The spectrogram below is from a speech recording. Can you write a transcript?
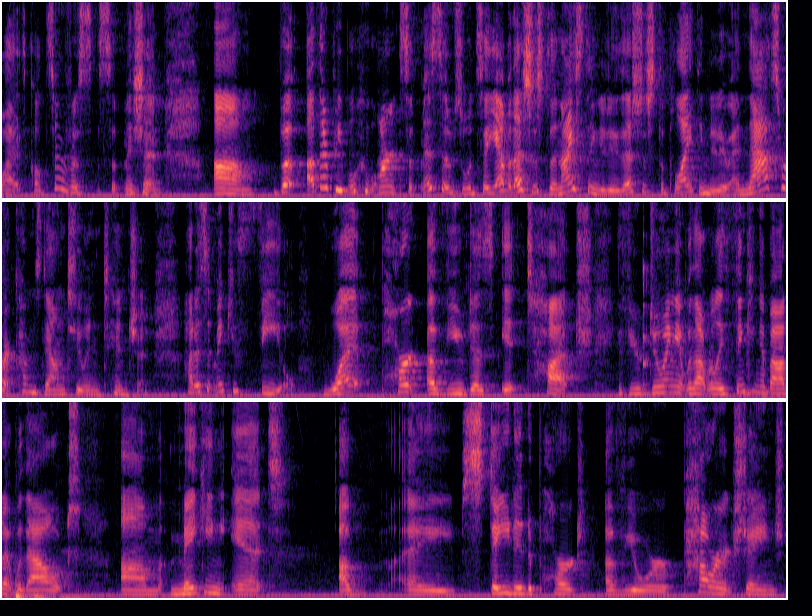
why it's called service submission. Um, but other people who aren't submissives would say, yeah, but that's just the nice thing to do. That's just the polite thing to do. And that's where it comes down to intention. How does it make you feel? What part of you does it touch? If you're doing it without really thinking about it, without um, making it a, a stated part of your power exchange,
